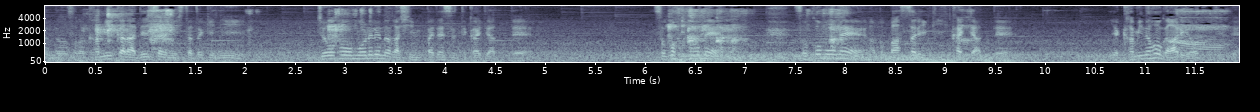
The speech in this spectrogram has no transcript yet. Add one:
あのその紙からデジタルにした時に情報漏れるのが心配ですって書いてあってそこもねそこもねあのバッサリ書いてあっていや紙の方があるよっていうね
